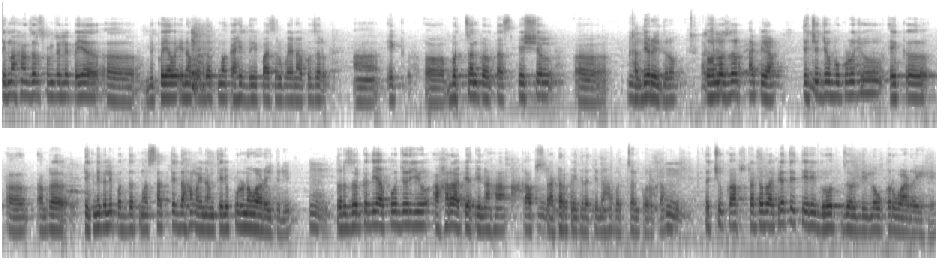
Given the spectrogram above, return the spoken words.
तिनं हा जर समजले कया कया येणा पद्धत मग काही दोन पाच रुपयानं आपण जर एक अं, बच्चन करता स्पेशल खाद्य रहितलो तोहलो जर आप्या त्याचे जो बुकडो जो एक आमरा टेक्निकली पद्धत मग सात ते दहा महिना तरी पूर्ण वाढ हम्म. तर जर कधी आपण जर यो आहार आप्या तिनं हा काप स्टार्टर कहीतला तिनं हा बच्चन करता हम्म. तर चू काप स्टार्टर आप्या ते तेरी ग्रोथ जल्दी लवकर वाढ हे.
